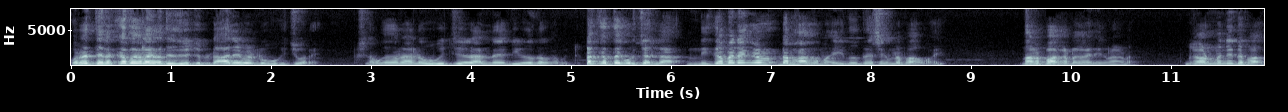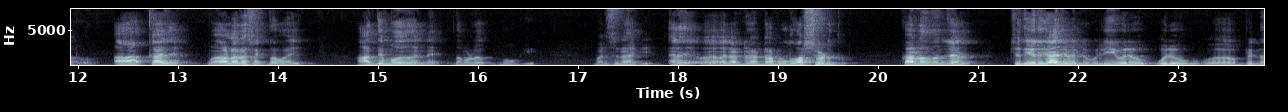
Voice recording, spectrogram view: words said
കുറേ തിരക്കഥകൾ അതിനകത്ത് എഴുതി വെച്ചിട്ടുണ്ട്. ആരെ വേണ്ട ഊഹിച്ചു പറയാം. പക്ഷെ നമുക്ക് അങ്ങനെ ആളെ ഊഹിച്ച് ഒരാളിനെ ജീവിതം തുടങ്ങാൻ പറ്റും. തുടക്കത്തെക്കുറിച്ചല്ല നിഗമനങ്ങളുടെ ഭാഗമായി നിർദ്ദേശങ്ങളുടെ ഭാഗമായി നടപ്പാക്കേണ്ട കാര്യങ്ങളാണ് ഗവൺമെന്റിന്റെ ഭാഗത്ത് വന്നത്. ആ കാര്യം വളരെ ശക്തമായി ആദ്യം മുതൽ തന്നെ നമ്മൾ നോക്കി മനസ്സിലാക്കി. രണ്ട് രണ്ടര മൂന്ന് വർഷം എടുത്തു. കാരണം എന്താണെന്ന് വെച്ചാൽ ചെറിയൊരു കാര്യമല്ല. വലിയൊരു ഒരു പിന്നെ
